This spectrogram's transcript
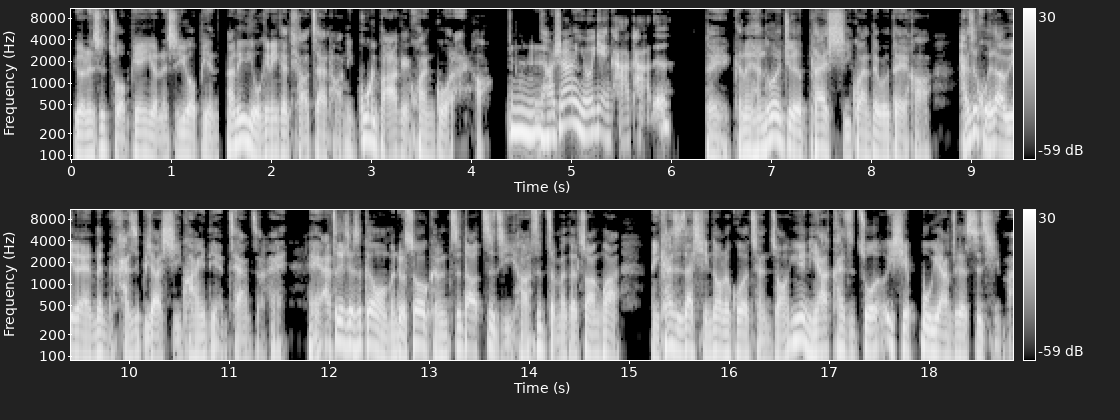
有人是左边，有人是右边。那丽丽，我给你一个挑战哈，你故意把它给换过来哈。嗯，好像有点卡卡的。对，可能很多人觉得不太习惯，对不对哈？还是回到原来那个，还是比较习惯一点这样子。嘿，哎啊，这个就是跟我们有时候可能知道自己哈是怎么个状况，你开始在行动的过程中，因为你要开始做一些不一样这个事情嘛。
